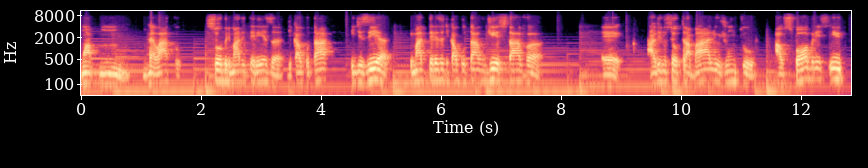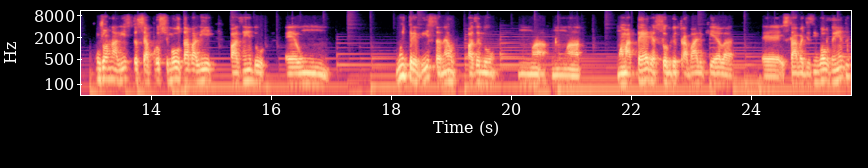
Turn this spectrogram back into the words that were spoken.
uma, um, relato sobre Madre Teresa de Calcutá e dizia que Madre Teresa de Calcutá um dia estava é, ali no seu trabalho junto aos pobres e um jornalista se aproximou, estava ali fazendo é, um, uma entrevista, né, fazendo uma, uma, uma matéria sobre o trabalho que ela é, estava desenvolvendo,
